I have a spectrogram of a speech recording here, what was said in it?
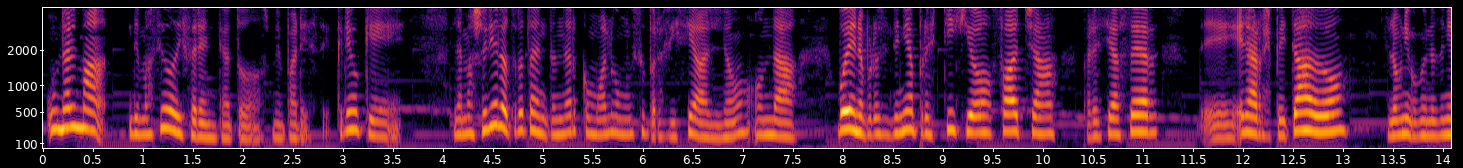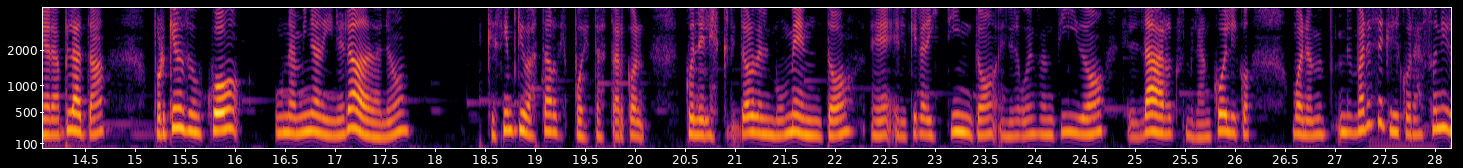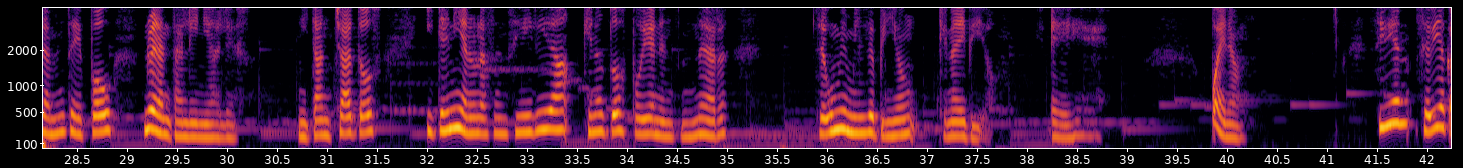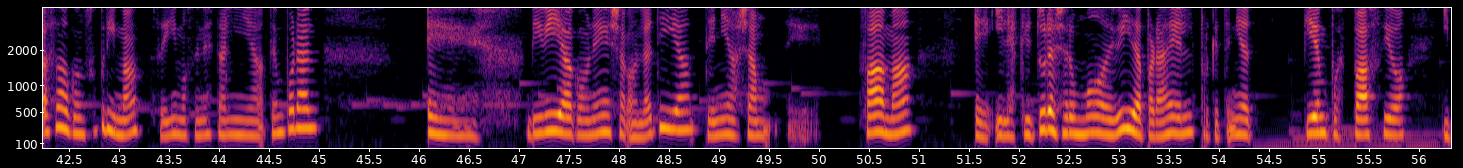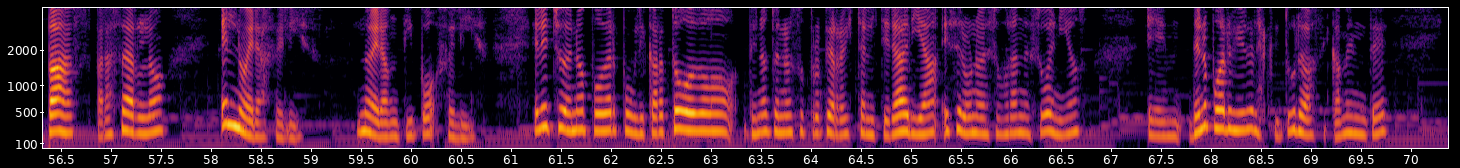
un alma demasiado diferente a todos, me parece. Creo que la mayoría lo trata de entender como algo muy superficial, ¿no? Onda, bueno, pero si tenía prestigio, facha, parecía ser, eh, era respetado, lo único que no tenía era plata, ¿por qué no se buscó una mina adinerada, no? Que siempre iba a estar dispuesta a estar con, con el escritor del momento, ¿eh? el que era distinto en el buen sentido, el darks, melancólico. Bueno, me, parece que el corazón y la mente de Poe no eran tan lineales, ni tan chatos, y tenían una sensibilidad que no todos podían entender, según mi humilde opinión, que nadie pidió. Eh, bueno, si bien se había casado con su prima, seguimos en esta línea temporal, eh, vivía con ella, con la tía, tenía ya eh, fama eh, y la escritura ya era un modo de vida para él, porque tenía tiempo, espacio y paz para hacerlo, él no era feliz, no era un tipo feliz. El hecho de no poder publicar todo, de no tener su propia revista literaria, ese era uno de sus grandes sueños, de no poder vivir de la escritura básicamente,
